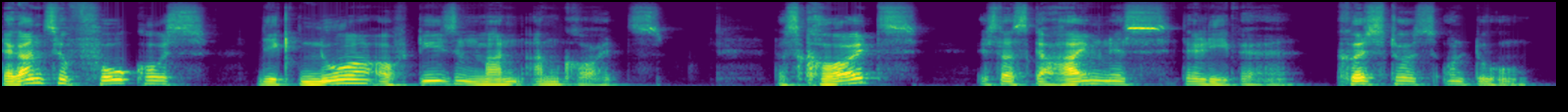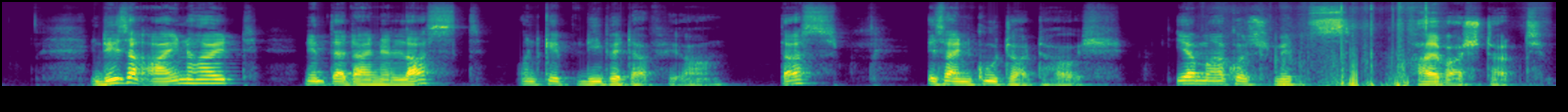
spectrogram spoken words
Der ganze Fokus liegt nur auf diesen Mann am Kreuz. Das Kreuz ist das Geheimnis der Liebe, Christus und du. In dieser Einheit nimmt er deine Last und gebt Liebe dafür. Das ist ein guter Tausch. Ihr Markus Schmitz, Halberstadt.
